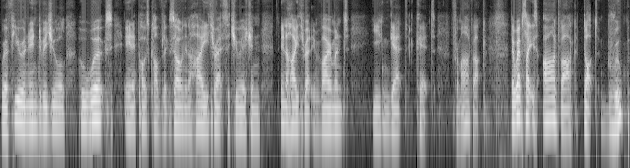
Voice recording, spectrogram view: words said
where if you're an individual who works in a post conflict zone in a high threat situation, in a high threat environment, you can get kit from Aardvark. Their website is aardvark.group.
